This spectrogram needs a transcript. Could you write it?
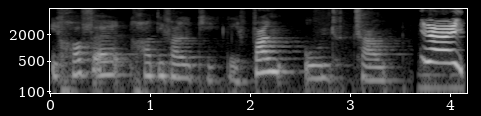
ich hoffe, euch hat die Folge gefallen und ciao. Yay!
